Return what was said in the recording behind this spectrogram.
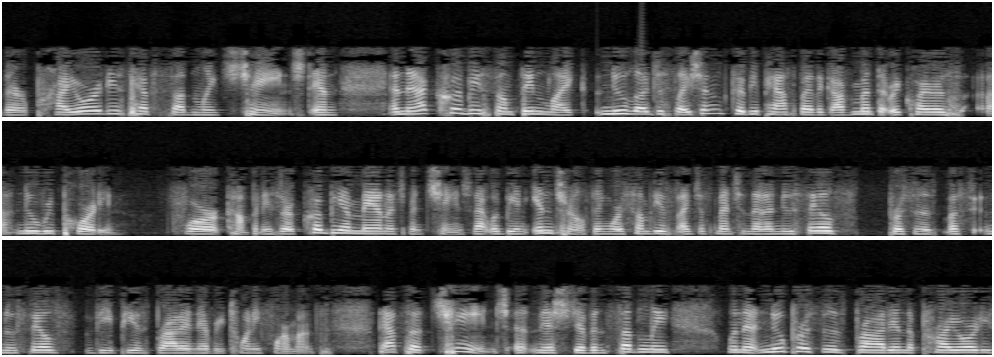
their priorities have suddenly changed. And and that could be something like new legislation could be passed by the government that requires uh, new reporting for companies, or it could be a management change. That would be an internal thing where somebody is, I just mentioned that a new sales person is a new sales VP is brought in every 24 months. That's a change initiative, and suddenly, when that new person is brought in, the priorities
